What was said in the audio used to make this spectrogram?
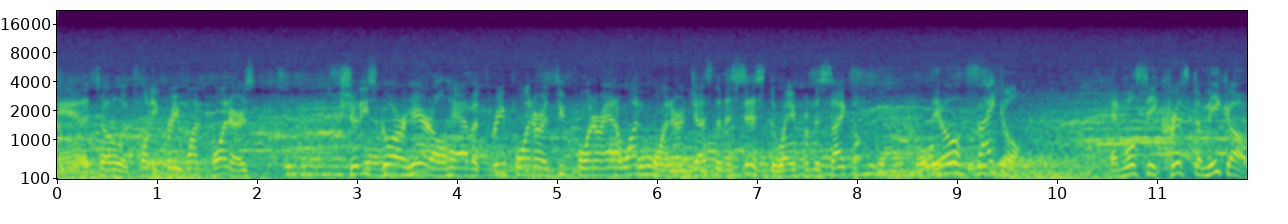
and a total of 23 one-pointers. Should he score here, he'll have a three-pointer, a two-pointer, and a one-pointer, and just an assist away from the cycle. The old cycle. And we'll see Chris D'Amico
